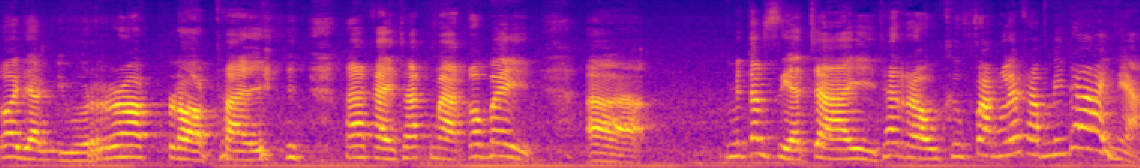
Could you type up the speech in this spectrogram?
ก็ยังอยู่รอดปลอดภัย ถ้าใครทักมาก็ไม่ไม่ต้องเสียใจ ถ้าเราคือฟังแล้วทำไม่ได้เนี่ย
